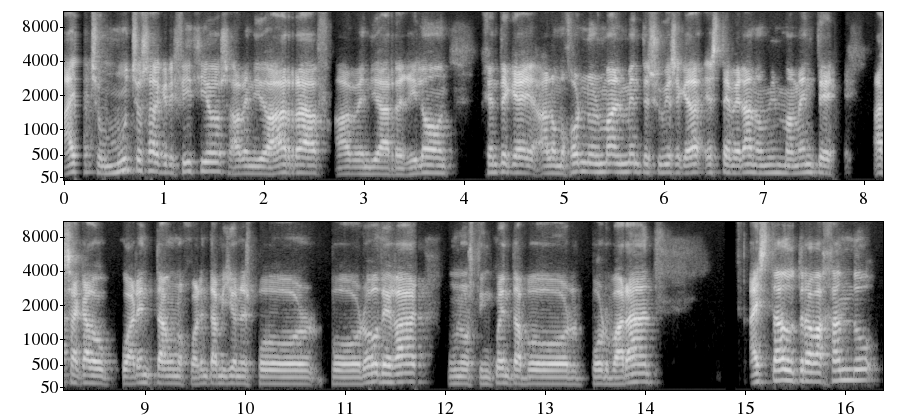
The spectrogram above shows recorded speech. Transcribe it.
ha hecho muchos sacrificios, ha vendido a Arraf, ha vendido a Reguilón, gente que a lo mejor normalmente se hubiese quedado, este verano mismamente ha sacado 40, unos 40 millones por, por Odegar, unos 50 por, por Barán. Ha estado trabajando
